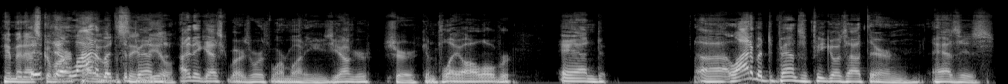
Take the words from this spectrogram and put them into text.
Him and Escobar a lot of it depends. I think Escobar's worth more money. He's younger, Sure. can play all over, and uh, a lot of it depends if he goes out there and has his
